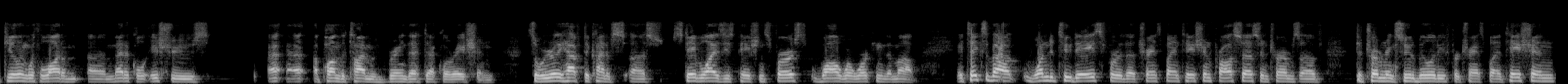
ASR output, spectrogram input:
dealing with a lot of uh, medical issues a- a- upon the time of brain death declaration. So we really have to kind of uh, stabilize these patients first while we're working them up. It takes about one to two days for the transplantation process in terms of determining suitability for transplantation,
